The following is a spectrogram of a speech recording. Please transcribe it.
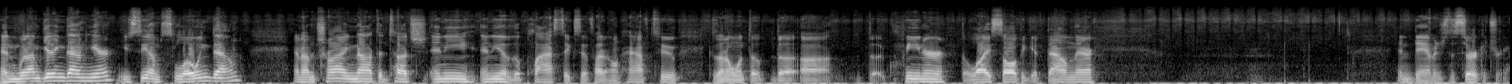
And when I'm getting down here, you see I'm slowing down and I'm trying not to touch any any of the plastics if I don't have to because I don't want the the uh, the cleaner, the Lysol to get down there and damage the circuitry.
